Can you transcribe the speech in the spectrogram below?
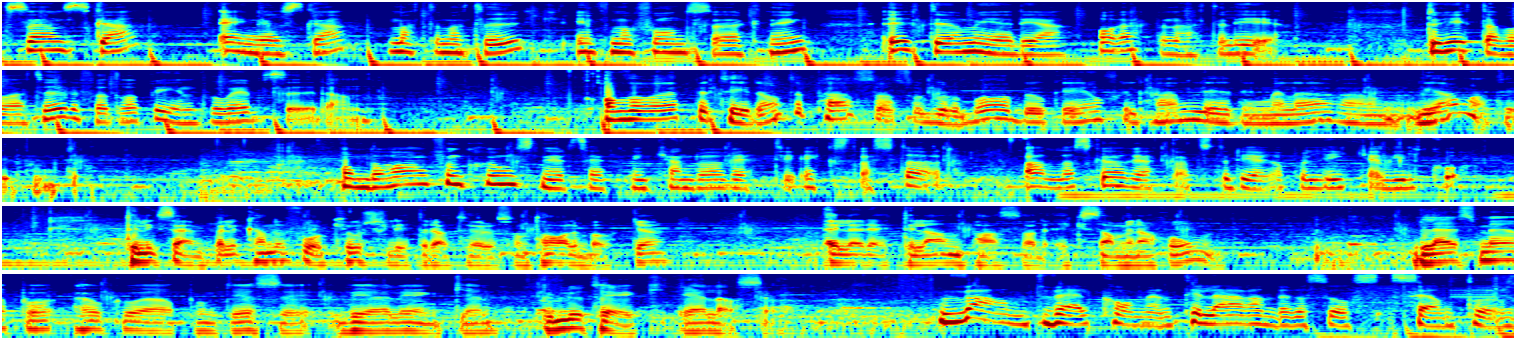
Svenska, engelska, matematik, informationssökning, IT och media och öppen ateljé. Du hittar våra tider för drop-in på webbsidan. Om våra öppettider inte passar så går det bra att boka enskild handledning med läraren vid andra tidpunkter. Om du har en funktionsnedsättning kan du ha rätt till extra stöd. Alla ska ha rätt att studera på lika villkor. Till exempel kan du få kurslitteratur som talböcker eller rätt till anpassad examination. Läs mer på hkr.se via länken Bibliotek LRC. Varmt välkommen till Lärande Resurscentrum.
